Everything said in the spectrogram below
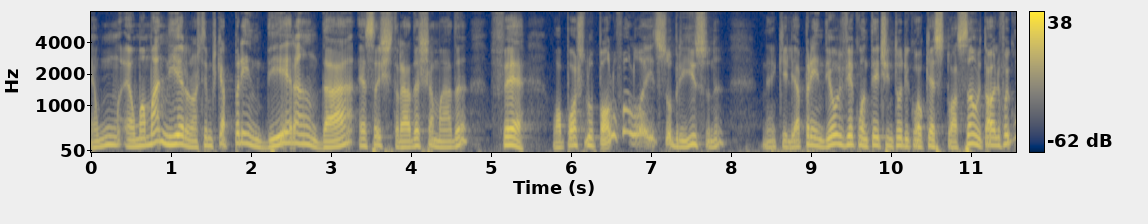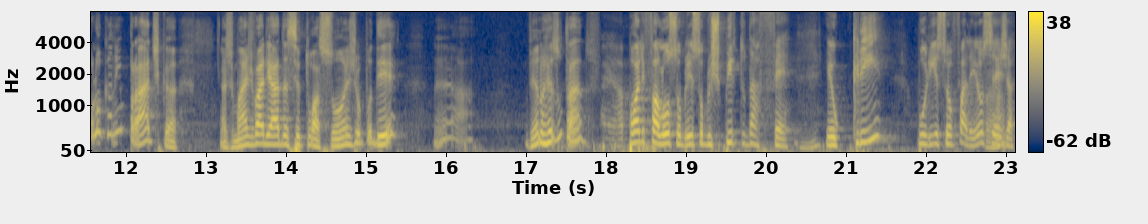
É, um, é uma maneira, nós temos que aprender a andar essa estrada chamada fé. O apóstolo Paulo falou aí sobre isso, né? né? Que ele aprendeu a viver contente em toda e qualquer situação e tal. Ele foi colocando em prática as mais variadas situações para poder né, vendo resultados. É, a Paulo falou sobre isso, sobre o espírito da fé. Uhum. Eu criei por isso eu falei, ou uhum. seja,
